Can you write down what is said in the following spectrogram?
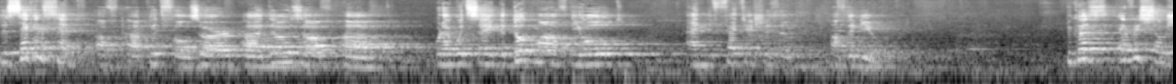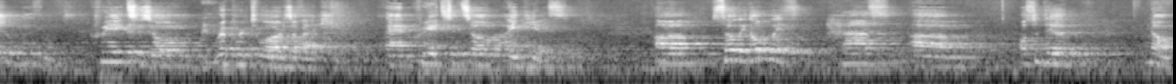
The second set of uh, pitfalls are uh, those of uh, what I would say the dogma of the old and the fetishism of the new. Because every social movement creates its own repertoires of action and creates its own ideas. Um, so it always has um, also the, you know,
